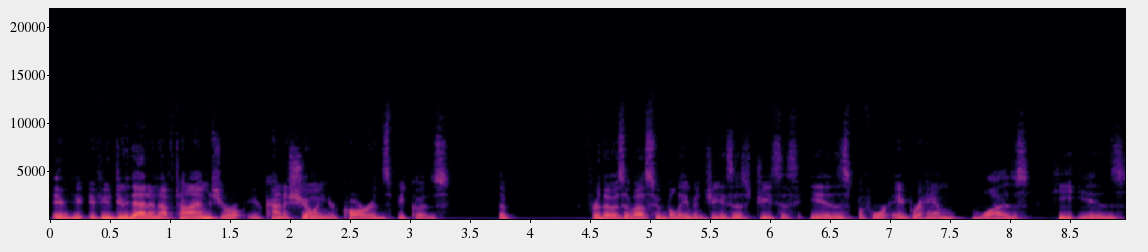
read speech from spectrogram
if you, if you do that enough times, you're you're kind of showing your cards because the for those of us who believe in Jesus, Jesus is before Abraham was, he is.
